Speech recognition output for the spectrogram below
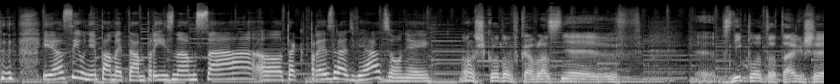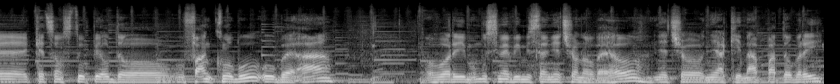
Ja si ju nepamätám, priznám sa, e, tak prezrať viac o nej. No Škodovka vlastne Vzniklo to tak, že keď som vstúpil do fanklubu UBA, hovorím, musíme vymyslieť niečo nového, niečo, nejaký nápad dobrý,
